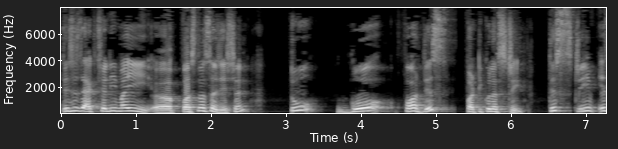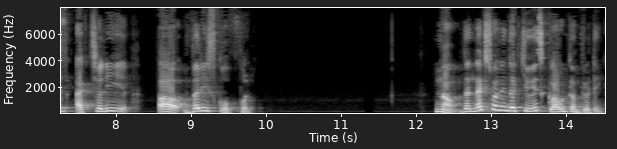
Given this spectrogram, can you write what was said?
this is actually my uh, personal suggestion to go for this particular stream this stream is actually uh, very scopeful. Now, the next one in the queue is cloud computing.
